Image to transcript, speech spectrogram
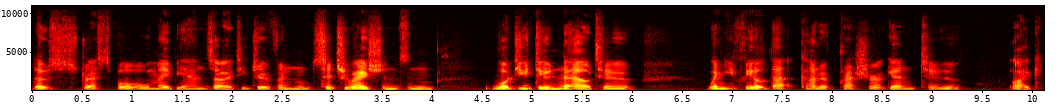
those stressful maybe anxiety driven situations? And what do you do now to when you feel that kind of pressure again to like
